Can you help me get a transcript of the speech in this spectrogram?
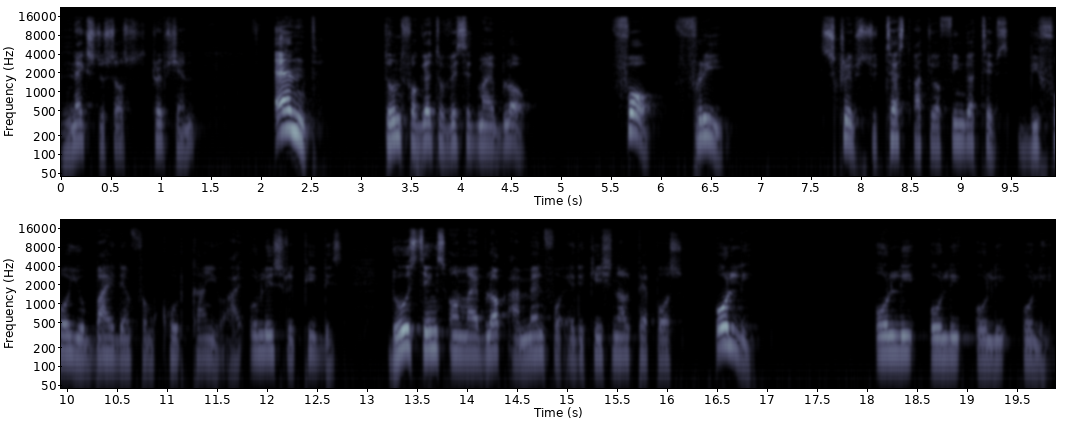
next to subscription. And don't forget to visit my blog for free scripts to test at your fingertips before you buy them from CodeCanyon. I always repeat this. Those things on my blog are meant for educational purpose only. Only, only, only, only.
